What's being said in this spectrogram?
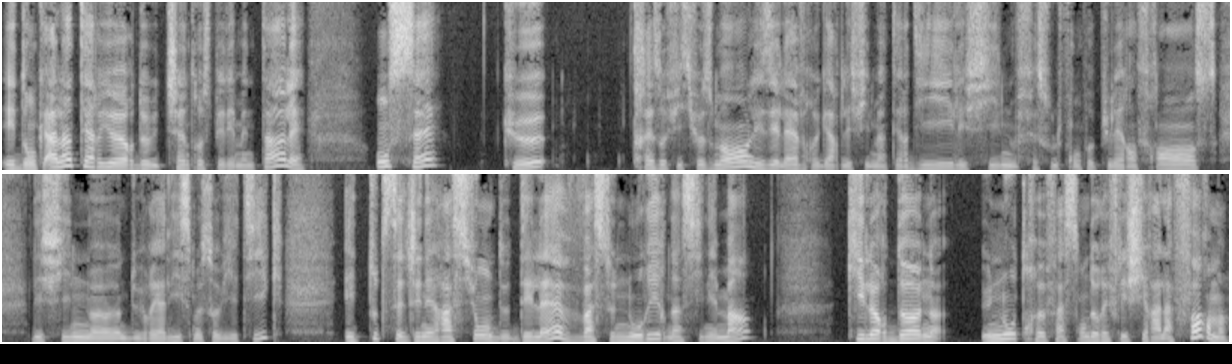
Et donc à l'intérieur de Centro Sperimentale, on sait que très officieusement. Les élèves regardent les films interdits, les films faits sous le Front populaire en France, les films euh, du réalisme soviétique. Et toute cette génération d'élèves va se nourrir d'un cinéma qui leur donne une autre façon de réfléchir à la forme,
